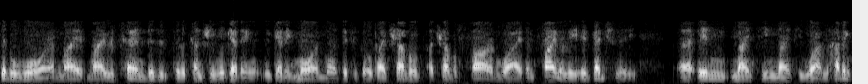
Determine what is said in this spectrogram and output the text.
civil war, and my, my return visits to the country were getting were getting more and more difficult. I traveled I traveled far and wide, and finally, eventually, uh, in 1991, having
